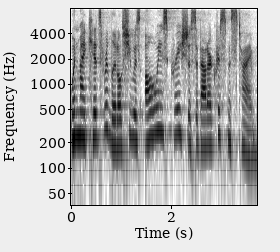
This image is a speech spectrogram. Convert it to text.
When my kids were little, she was always gracious about our Christmas time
